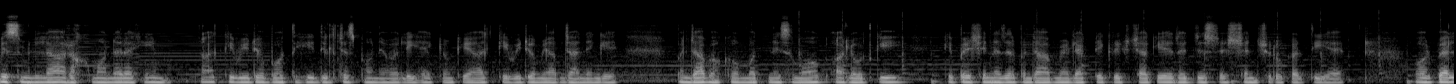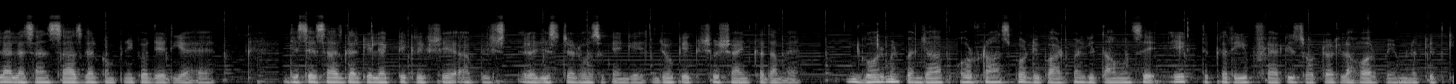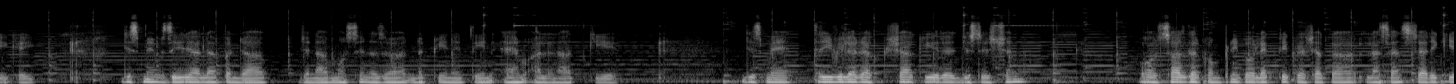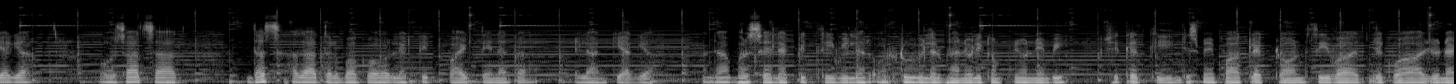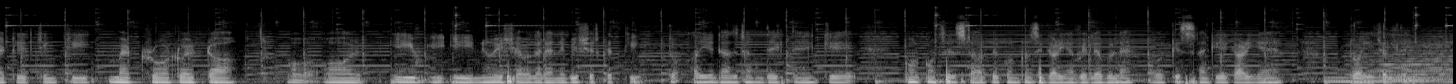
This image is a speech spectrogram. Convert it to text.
بسم اللہ الرحمن الرحیم۔ آج کی ویڈیو بہت ہی دلچسپ ہونے والی ہے کیونکہ آج کی ویڈیو میں آپ جانیں گے پنجاب حکومت نے سموک آلودگی کے پیش نظر پنجاب میں الیکٹرک رکشہ کی رجسٹریشن شروع کر دی ہے اور پہلا لائسنس سازگار کمپنی کو دے دیا ہے، جس سے سازگار کے الیکٹرک رکشے اب رجسٹرڈ ہو سکیں گے، جو کہ ایک شوشائن قدم ہے۔ گورنمنٹ پنجاب اور ٹرانسپورٹ ڈپارٹمنٹ کی تعاون سے ایک تقریب فیٹیز ہوٹل لاہور میں منعقد کی گئی، جس میں وزیر اعلیٰ پنجاب جناب محسن نظر نقی نے تین اہم اعلانات کیے، جس میں تھری ویلر رکشا کی رجسٹریشن اور سازگار کمپنی کو الیکٹرک رکشا کا لائسنس جاری کیا گیا اور ساتھ ساتھ دس ہزار طلبہ کو الیکٹرک بائک دینے کا اعلان کیا گیا۔ پنجاب بھر سے الیکٹرک تھری ویلر اور ٹو ویلر بنانے والی کمپنیوں نے بھی شرکت کی، جس میں پاک الیکٹرون سیوا، Jaguar United Qingqi Metro Toyota اور ای ای نیو ایشیا وغیرہ نے بھی شرکت کی۔ تو آئیے ناظرین، ہم دیکھتے ہیں کہ کون کون سے اسٹار پہ کون کون سی گاڑیاں اویلیبل ہیں اور کس طرح کی گاڑیاں ہیں۔ تو آئیے چلتے ہیں۔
